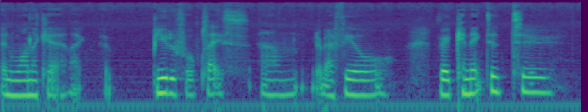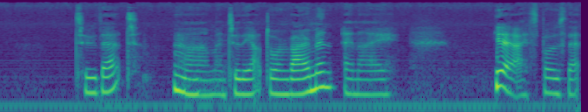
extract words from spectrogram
in Wanaka, like a beautiful place, um, and I feel very connected to to that Mm. um, and to the outdoor environment. And I, yeah, I suppose that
